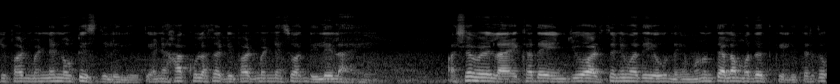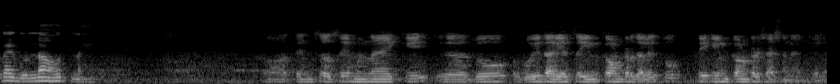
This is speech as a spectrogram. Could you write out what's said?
डिपार्टमेंटने नोटीस दिलेली होती. आणि हा खुलासा डिपार्टमेंटने सुद्धा दिलेला आहे. अशा वेळेला एखाद्या एन जी ओ अडचणीमध्ये येऊ नये म्हणून त्याला मदत केली तर तो काही गुन्हा होत नाही. त्यांचं असंही म्हणणं आहे की जो रोहित आर्याचा एन्काउंटर झालाय तो फेक एन्काउंटर शासनाने केला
